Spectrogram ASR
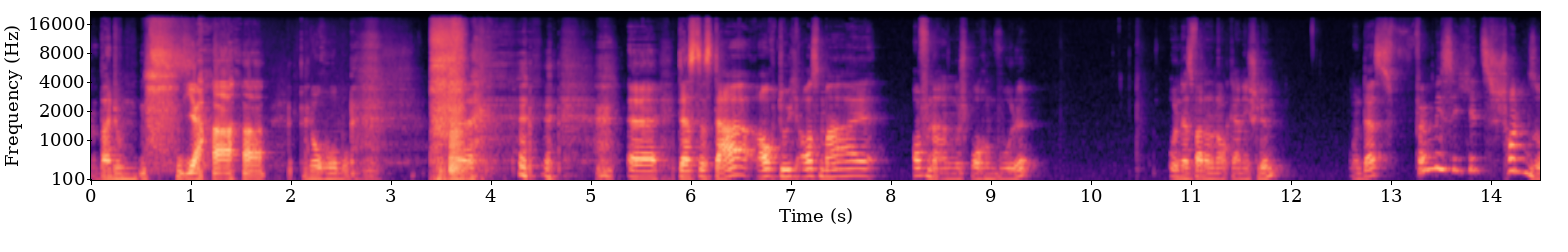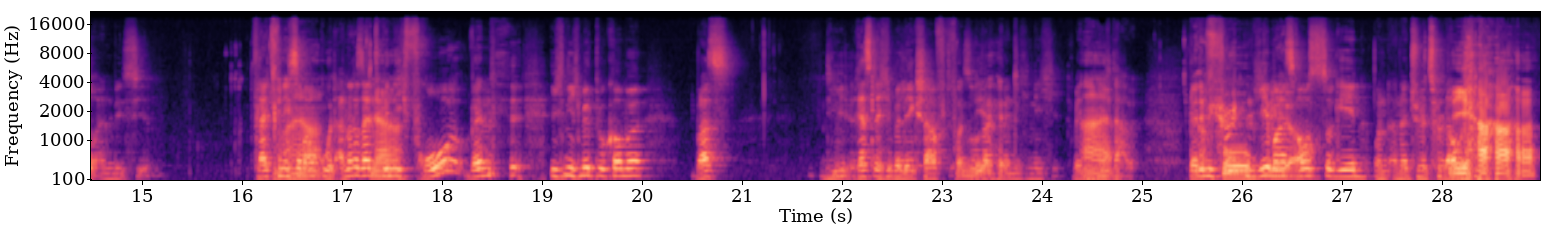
Badum, Ja. no homo. äh, äh, dass das da auch durchaus mal offener angesprochen wurde. Und das war dann auch gar nicht schlimm. Und das vermisse ich jetzt schon so ein bisschen. Vielleicht finde ich es Ah, aber ja. auch gut. Andererseits Ja. bin ich froh, wenn ich nicht mitbekomme, was die restliche Belegschaft Von so sagt, hätte. wenn ich nicht, wenn Ah, ich nicht ja. da bin. Ich werde mich hüten, jemals wieder. rauszugehen und an der Tür zu laufen. Ja,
